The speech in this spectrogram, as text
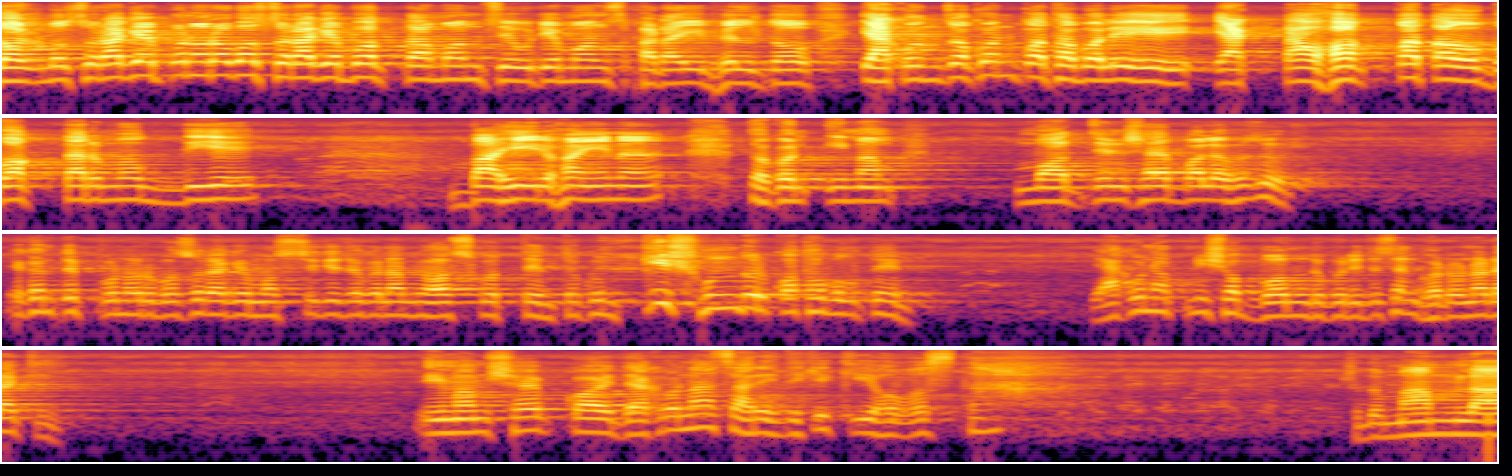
দশ বছর আগে, পনেরো বছর আগে বক্তা মঞ্চে উঠে মঞ্চ ফাটাই ফেলতো। এখন যখন কথা বলে, একটা হক কথাও বক্তার মুখ দিয়ে বাহির হয় না। তখন ইমাম মজ্জেন সাহেব বলে, হুজুর, এখান থেকে পনেরো বছর আগে মসজিদে যখন আপনি হজ করতেন, তখন কি সুন্দর কথা বলতেন? এখন আপনি সব বন্ধ করে দিয়েছেন, ঘটনাটা কি? ইমাম সাহেব কয়, দেখো না চারিদিকে কি অবস্থা? শুধু মামলা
